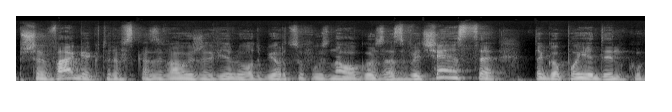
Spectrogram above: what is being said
przewagę, które wskazywały, że wielu odbiorców uznało go za zwycięzcę tego pojedynku.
